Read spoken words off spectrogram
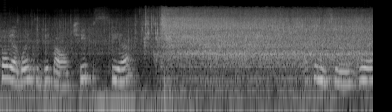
So we are going to dip our chips here. Acha nisiungue.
